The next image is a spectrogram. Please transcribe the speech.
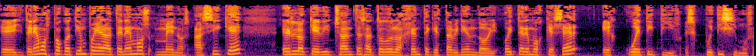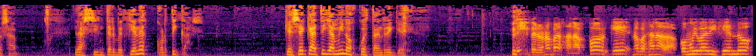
eh, teníamos poco tiempo y ahora tenemos menos. Así que es lo que he dicho antes a toda la gente que está viniendo hoy. Hoy tenemos que ser escuetitis- escuetísimos, o sea, las intervenciones corticas. Que sé que a ti y a mí nos cuesta, Enrique. Sí, pero no pasa nada, porque no pasa nada. Como iba diciendo,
